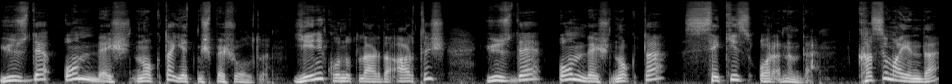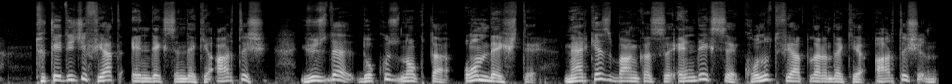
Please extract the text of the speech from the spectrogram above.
%15.75 oldu. Yeni konutlarda artış %15.8 oranında. Kasım ayında tüketici fiyat endeksindeki artış %9.15'ti. Merkez Bankası endeksi konut fiyatlarındaki artışın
